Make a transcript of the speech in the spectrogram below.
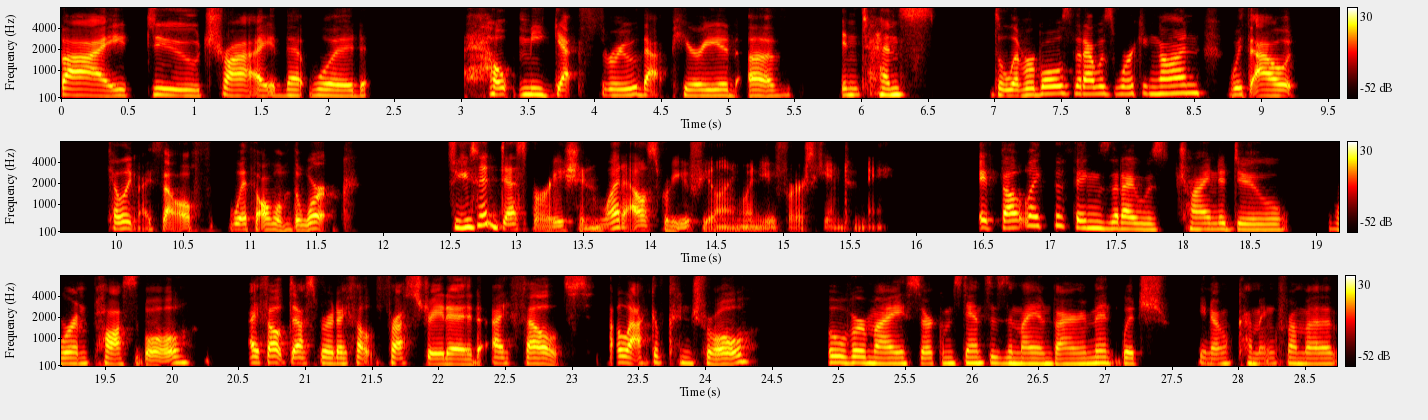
buy, do, try that would help me get through that period of intense deliverables that I was working on without killing myself with all of the work. So you said desperation. What else were you feeling when you first came to me? It felt like the things that I was trying to do were impossible. I felt desperate. I felt frustrated. I felt a lack of control over my circumstances and my environment, which, you know, coming from a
